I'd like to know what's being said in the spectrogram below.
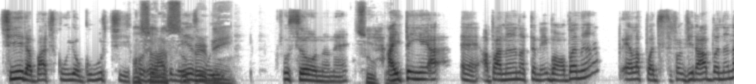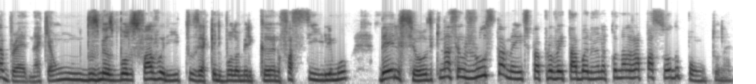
tira, bate com iogurte Funciona congelado super mesmo bem. e funciona, né? Super. Aí tem a, é, a banana também. Bom, a banana ela pode virar a banana bread, né? Que é um dos meus bolos favoritos, é aquele bolo americano facílimo, delicioso, que nasceu justamente para aproveitar a banana quando ela já passou do ponto, né?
